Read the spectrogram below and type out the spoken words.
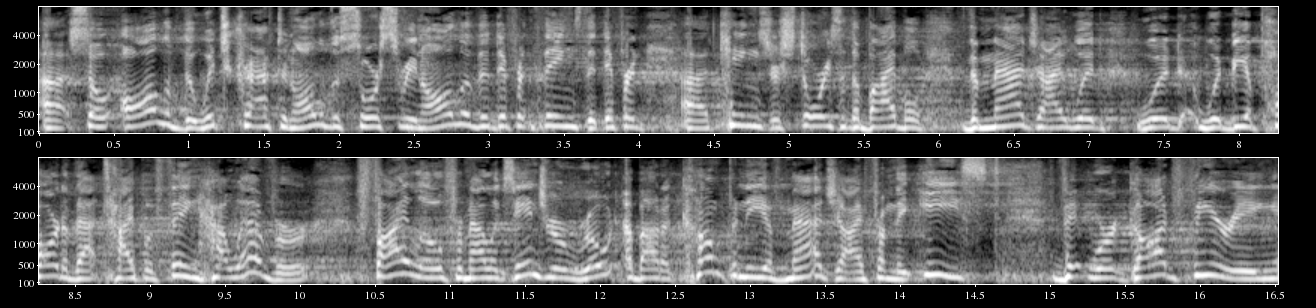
Uh, so all of the witchcraft and all of the sorcery and all of the different things, the different uh, kings or stories of the Bible, the magi would would would be a part of that type of thing. However, Philo from Alexandria wrote about a company of magi from the east that were God fearing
